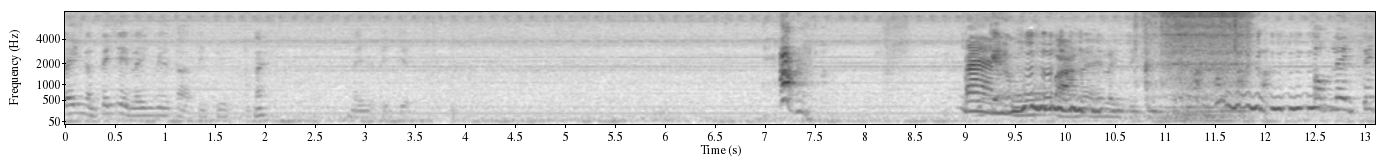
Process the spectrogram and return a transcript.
លេងបន្តិចឯងលេងវាតើតិចទៀតណាលេងបន្តិចទៀតបានបានហើយលេងតិចសុំលេងតិច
